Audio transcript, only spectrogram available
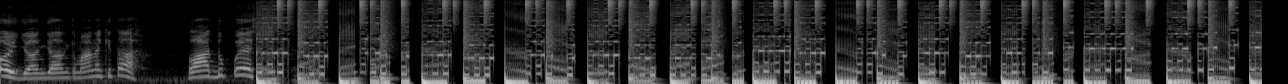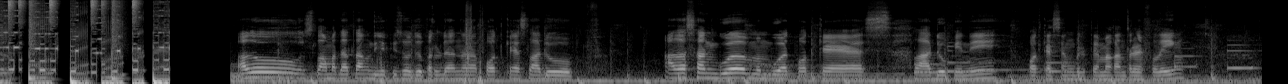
Woi, jalan-jalan ke mana kita? Ladup wes. Halo, selamat datang di episode perdana podcast Ladup. Alasan gue membuat podcast Ladup ini, podcast yang bertemakan traveling,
